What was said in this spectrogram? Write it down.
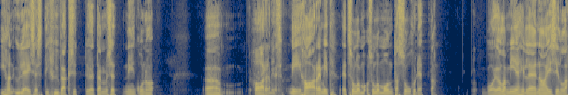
ihan yleisesti hyväksyttyä tämmöiset niin kuin, äh, haaremit. Niin, haaremit, että sulla on, sulla on monta suhdetta. Voi olla miehillä ja naisilla,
